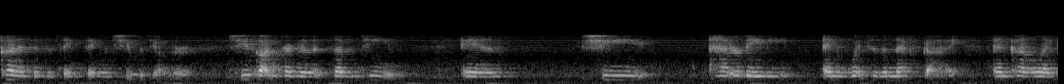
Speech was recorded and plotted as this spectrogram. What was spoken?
kind of did the same thing when she was younger. She'd gotten pregnant at 17. And she had her baby and went to the next guy and kind of like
